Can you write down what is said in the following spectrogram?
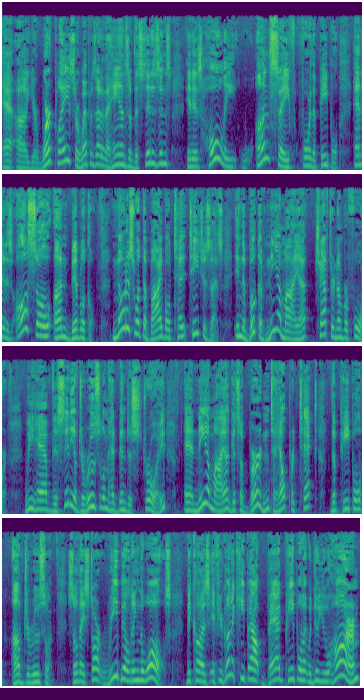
at uh, your workplace or weapons out of the hands of the citizens, it is wholly unsafe for the people, and it is also unbiblical. Notice what the Bible te- teaches us. In the book of Nehemiah, chapter number 4, we have the city of Jerusalem had been destroyed, and Nehemiah gets a burden to help protect the people of Jerusalem. So they start rebuilding the walls. Because if you're going to keep out bad people that would do you harm,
